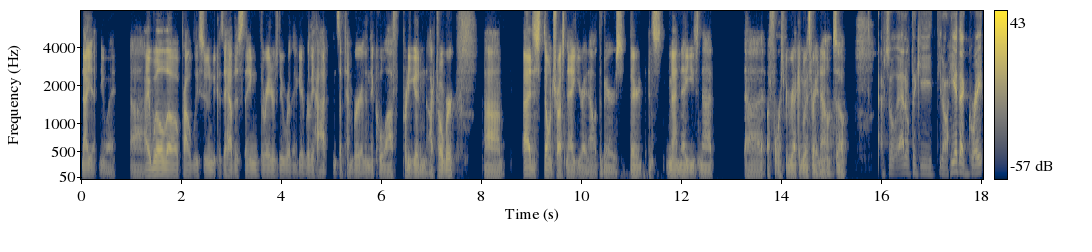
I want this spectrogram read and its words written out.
Not yet, anyway. Uh, I will though probably soon because they have this thing the Raiders do where they get really hot in September and then they cool off pretty good in October. Um, I just don't trust Nagy right now with the Bears. They're it's Matt Nagy's not uh, a force to be reckoned with right now. So Absolutely. I don't think he, you know, he had that great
